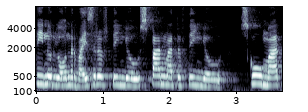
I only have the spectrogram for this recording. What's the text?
teenoor jou onderwyser of teen jou spanmaat of teen jou skoolmaat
